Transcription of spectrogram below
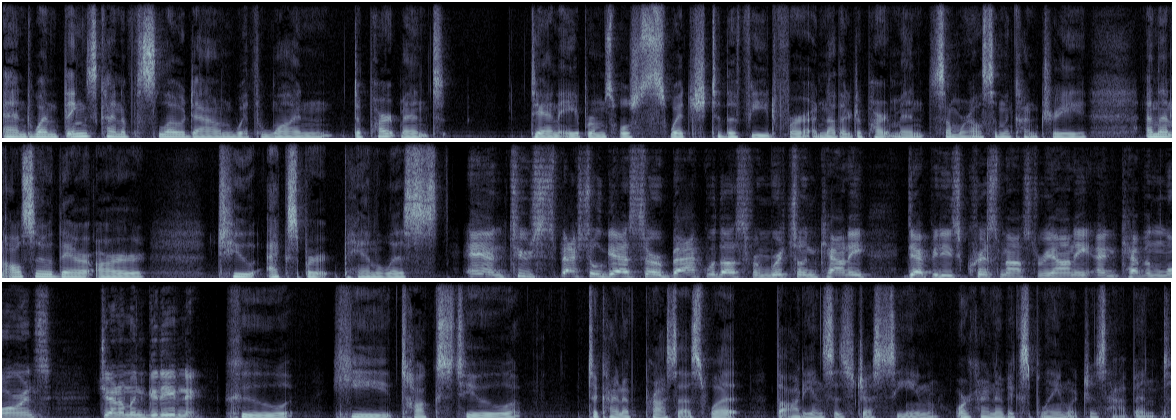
And when things kind of slow down with one department, Dan Abrams will switch to the feed for another department somewhere else in the country. And then also there are two expert panelists. And two special guests are back with us from Richland County Deputies Chris Mastriani and Kevin Lawrence. Gentlemen, good evening. Who he talks to to kind of process what the audience has just seen or kind of explain what just happened.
